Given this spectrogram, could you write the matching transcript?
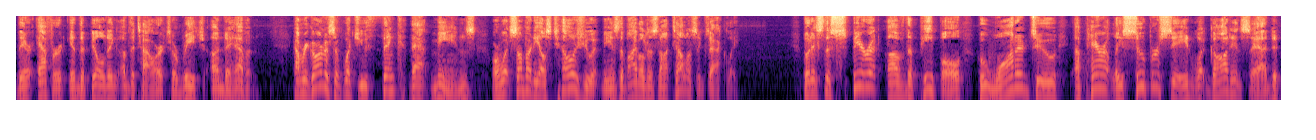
their effort in the building of the tower to reach unto heaven. Now, regardless of what you think that means, or what somebody else tells you it means, the Bible does not tell us exactly. But it's the spirit of the people who wanted to apparently supersede what God had said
